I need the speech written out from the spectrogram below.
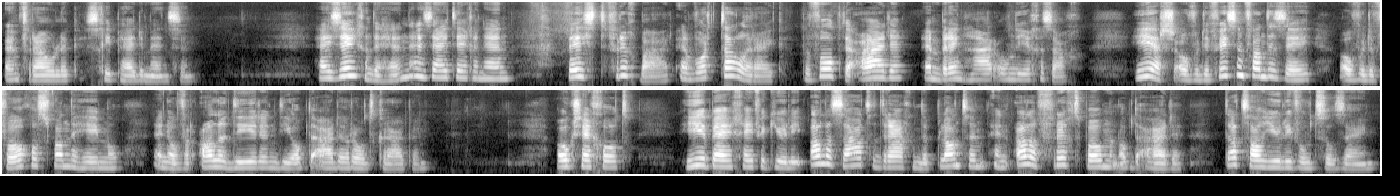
en vrouwelijk schiep hij de mensen. Hij zegende hen en zei tegen hen: Wees vruchtbaar en word talrijk, bevolk de aarde en breng haar onder je gezag. Heers over de vissen van de zee, over de vogels van de hemel en over alle dieren die op de aarde rondkruipen. Ook zei God: Hierbij geef ik jullie alle zaaddragende planten en alle vruchtbomen op de aarde. Dat zal jullie voedsel zijn.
